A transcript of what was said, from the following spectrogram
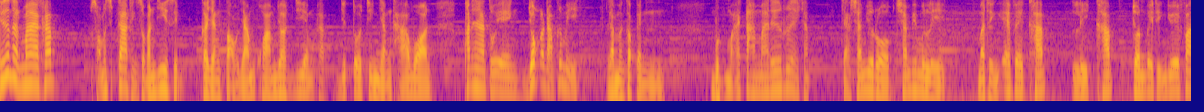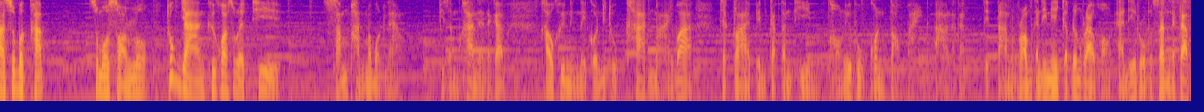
ซีซั่นถัดมาครับ 2019 ถึง 2020 ก็ยังตอกย้ำความยอดเยี่ยมครับ ยึดตัวจริงอย่างถาวร พัฒนาตัวเองยกระดับขึ้นมาอีก แล้วมันก็เป็นหมุดหมายตามมาเรื่อยๆครับ จากแชมป์ยุโรปแชมป์พรีเมียร์ลีก มาถึง FA คัพลีกคัพจนไปถึงยูเอฟ่าซูเปอร์คัพสโมสรโลก ทุกอย่างคือความสำเร็จที่สัมผัสมาหมดแล้ว ที่สำคัญเนี่ยนะครับ เขาคือหนึ่งในคนที่ถูกคาดหมายว่าจะกลายเป็นกัปตันทีมของลิเวอร์พูลคนต่อไปเอาละครับ ติดตามพร้อมกันที่นี่กับเรื่องราวของแอนดี้โรเบอร์สันนะครับ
